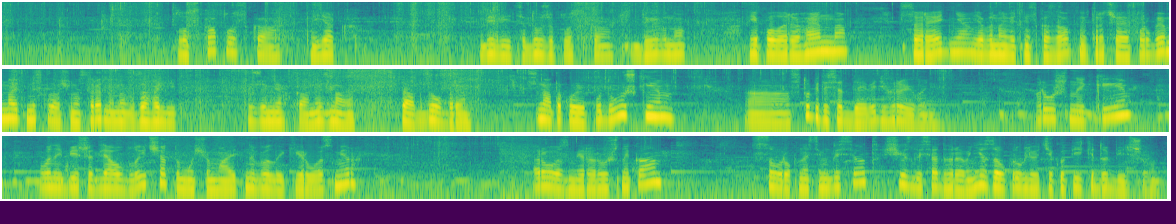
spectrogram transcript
плоска-плоска. Як дивіться, дуже плоска, дивно. Гіпоалергенна, середня, я би навіть не сказав, не втрачає форму. Я б навіть не сказав, що вона середня, вона взагалі дуже м'яка, не знаю. Так, добре. Ціна такої подушки 159 гривень. Рушники. Вони більше для обличчя, тому що мають невеликий розмір. Розмір рушника 40 на 70, 60 гривень. Я заокруглюю ці копійки до більшого.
